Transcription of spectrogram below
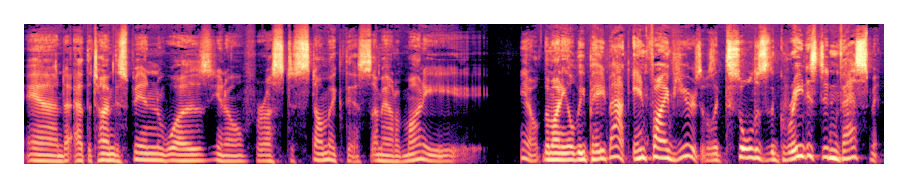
And at the time, the spin was, you know, for us to stomach this amount of money, you know, the money will be paid back in five years. It was like sold as the greatest investment,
